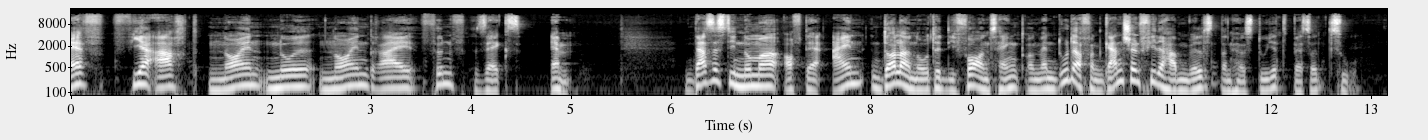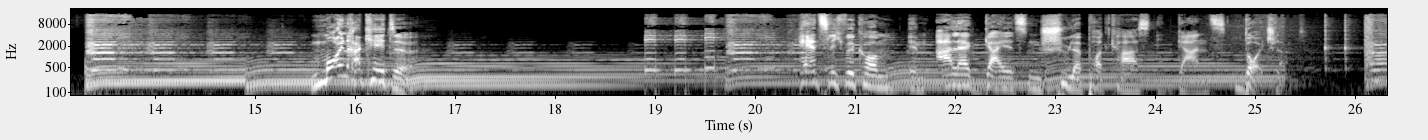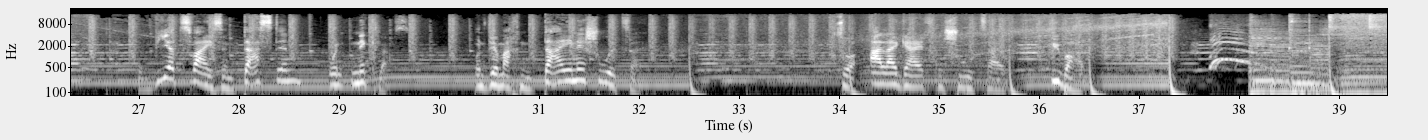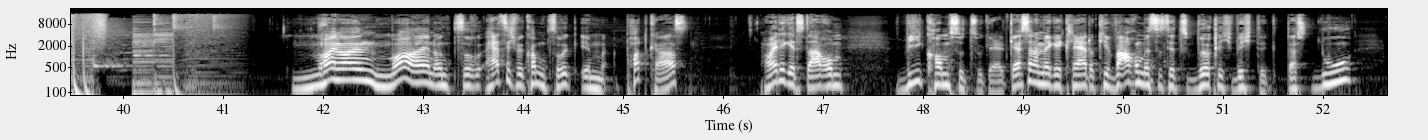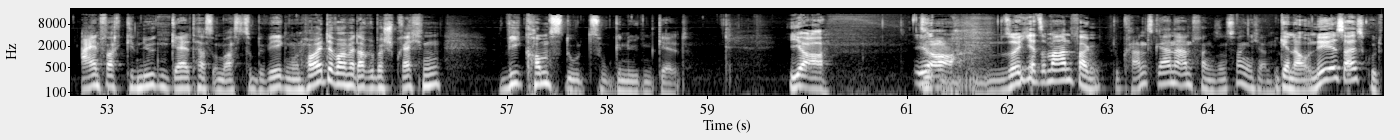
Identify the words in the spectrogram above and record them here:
F48909356M. Das ist die Nummer auf der 1-Dollar-Note, die vor uns hängt. Und wenn du davon ganz schön viele haben willst, dann hörst du jetzt besser zu. Moin Rakete! Herzlich willkommen im allergeilsten Schülerpodcast in ganz Deutschland. Wir zwei sind Dustin und Niklas. Und wir machen deine Schulzeit zur allergeilsten Schulzeit überhaupt. Moin, moin, moin und zu, herzlich willkommen zurück im Podcast. Heute geht es darum, wie kommst du zu Geld? Gestern haben wir geklärt, okay, warum ist es jetzt wirklich wichtig, dass du einfach genügend Geld hast, um was zu bewegen? Und heute wollen wir darüber sprechen, wie kommst du zu genügend Geld? Ja. Ja. Soll ich jetzt mal anfangen? Du kannst gerne anfangen, sonst fange ich an. Genau, nee, ist alles gut.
